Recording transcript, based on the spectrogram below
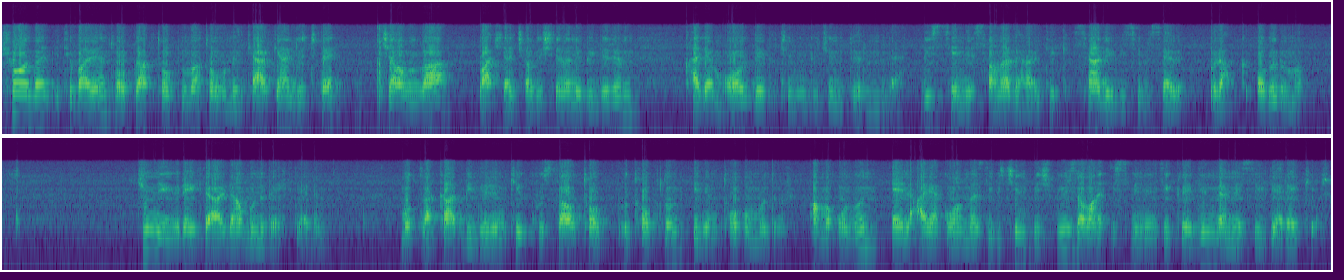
şu andan itibaren toprak topluma tohum ekerken lütfen canla başla çalıştığını bilirim. Kalem ol ve bütün gücün dürümle. Biz seni sana verdik. Sen de bizi bize bırak. Olur mu? Cümle yüreklerden bunu beklerim. Mutlaka bilirim ki kutsal top, toplum ilim tohumudur. Ama onun el ayak olması için hiçbir zaman isminin zikredilmemesi gerekir.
